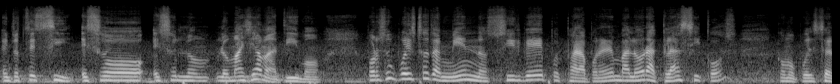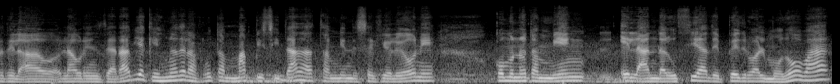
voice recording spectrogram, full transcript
Entonces sí, eso, eso es lo más llamativo. Por supuesto también nos sirve pues, para poner en valor a clásicos, como puede ser de la de Arabia, que es una de las rutas más visitadas también de Sergio Leone, como no también la Andalucía de Pedro Almodóvar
